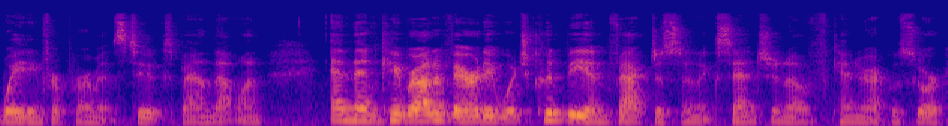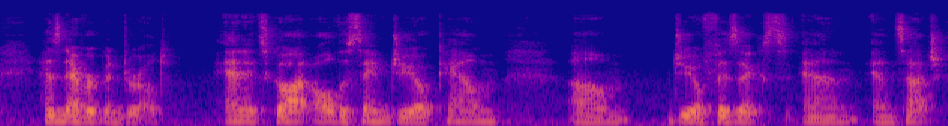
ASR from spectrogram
waiting for permits to expand that one. And then Quebrada Verde, which could be in fact just an extension of Cañariaco Sur, has never been drilled. And it's got all the same geochem, um, geophysics, and, and such.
